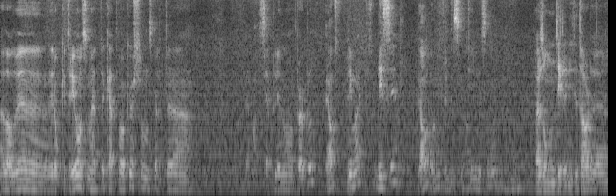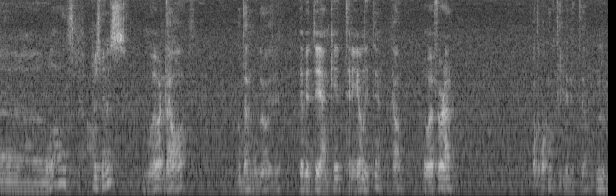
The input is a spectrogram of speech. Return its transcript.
Ja, da hadde vi rocketrio som het Catwalkers, som spilte ja, Zeppelin og Purple ja, primært. Lizzie. ja, det var noe frisig. Ja. Til Lizzie, ja. Er det sånn tidlig 90-tall eh, nå, da? Pluss-minus? Må jo ha vært det. ja. Jo, det må det jo være. Jeg begynte i Yankee i 93. Ja. Det var jo før det. ja, det var nok tidlig 90, ja. Mm.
